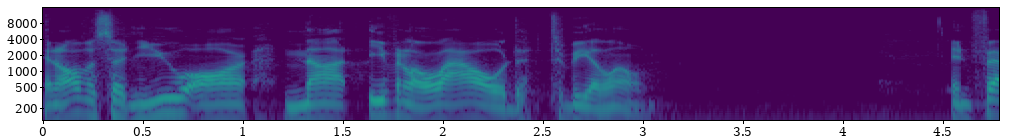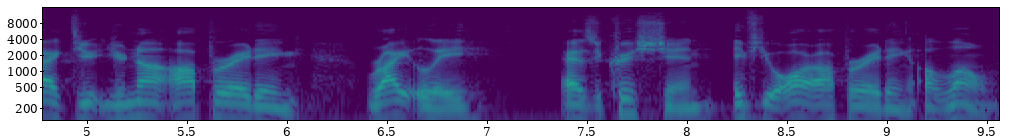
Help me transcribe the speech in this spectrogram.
And all of a sudden, you are not even allowed to be alone. In fact, you're not operating rightly as a Christian if you are operating alone.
